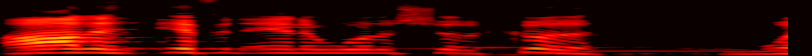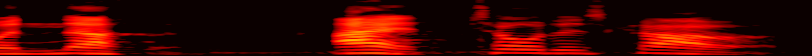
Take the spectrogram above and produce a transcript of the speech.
All this if and any woulda, shoulda, coulda was nothing. I had towed his car up.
